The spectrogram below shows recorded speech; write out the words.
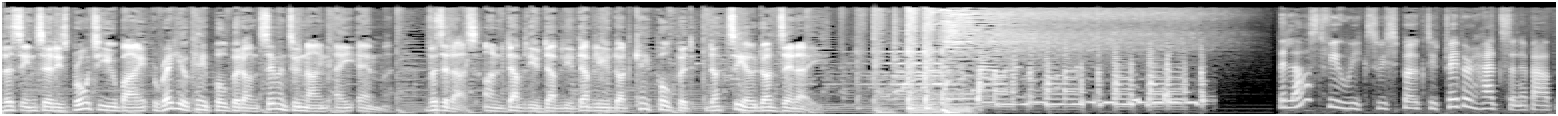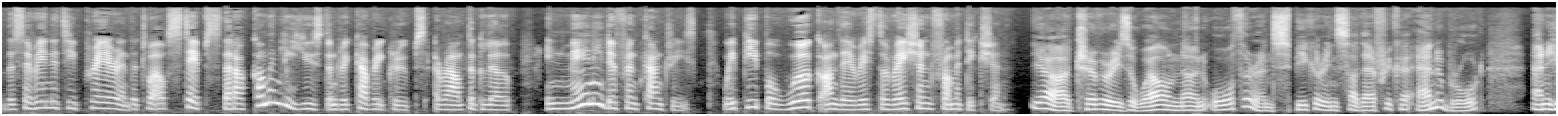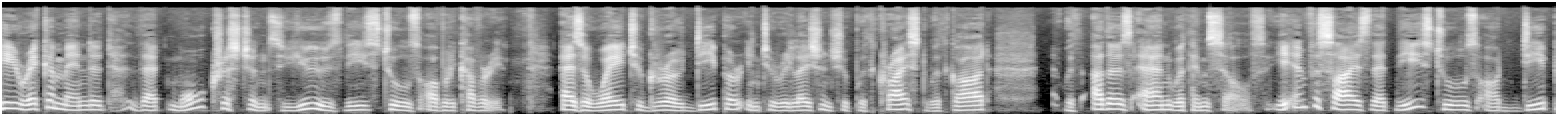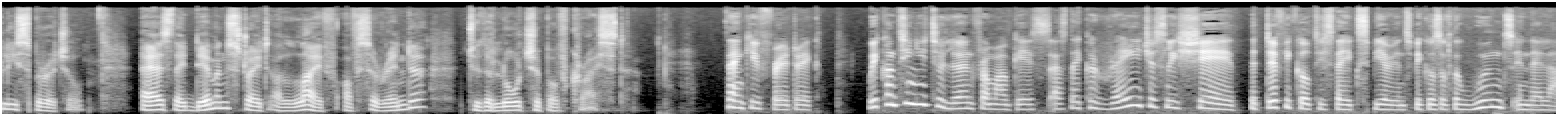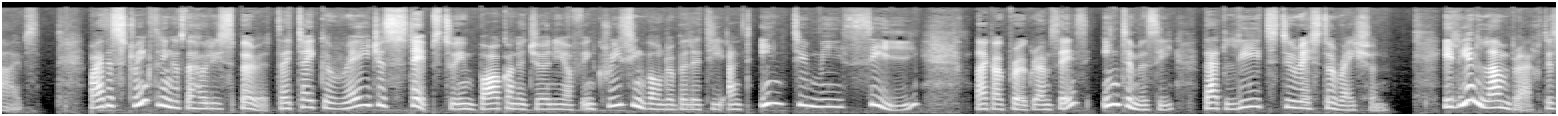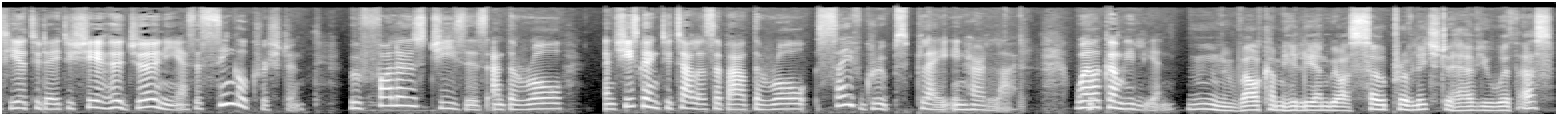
This insert is brought to you by Radio K Pulpit on 7 to 9 a.m. Visit us on www.kpulpit.co.za. The last few weeks, we spoke to Trevor Hudson about the Serenity Prayer and the 12 steps that are commonly used in recovery groups around the globe in many different countries where people work on their restoration from addiction. Yeah, Trevor is a well known author and speaker in South Africa and abroad, and he recommended that more Christians use these tools of recovery as a way to grow deeper into relationship with Christ, with God, with others and with themselves. He emphasized that these tools are deeply spiritual as they demonstrate a life of surrender to the Lordship of Christ. Thank you, Frederick. We continue to learn from our guests as they courageously share the difficulties they experience because of the wounds in their lives. By the strengthening of the Holy Spirit, they take courageous steps to embark on a journey of increasing vulnerability and intimacy, like our program says, intimacy that leads to restoration. Helene Lambrecht is here today to share her journey as a single Christian who follows Jesus and the role, and she's going to tell us about the role safe groups play in her life. Welcome, Helene. Mm, welcome, Helene. We are so privileged to have you with us,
